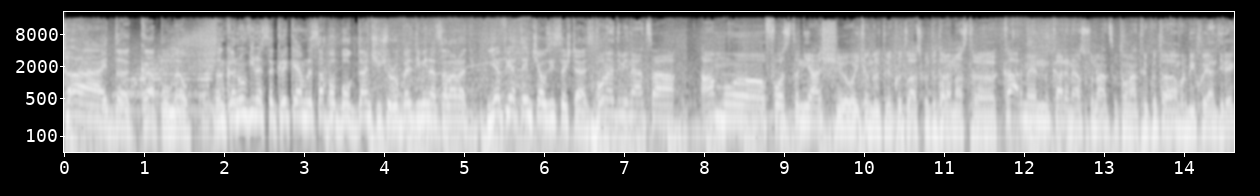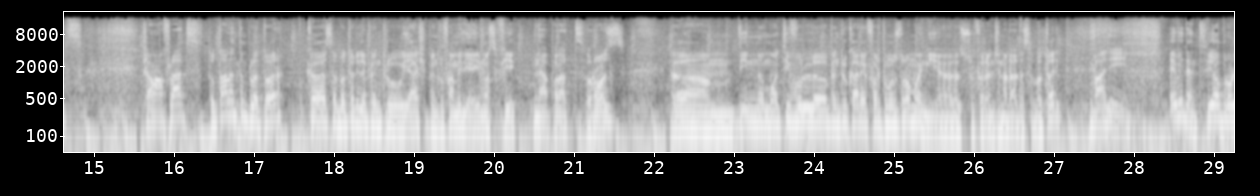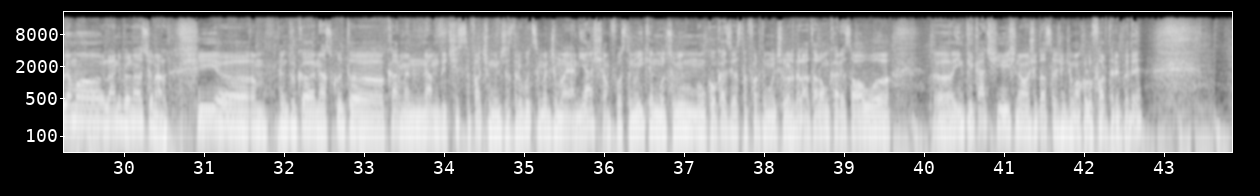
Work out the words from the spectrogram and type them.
Tai de capul meu! Încă nu vine să cred că i-am lăsat pe Bogdan și Șurubel dimineața la radio. Ia fi atent ce au zis ăștia azi. Bună dimineața! Am uh, fost în Iași weekendul trecut la ascultătoarea noastră Carmen, care ne-a sunat săptămâna trecută. Am vorbit cu ea în direct și am aflat total întâmplător că sărbătorile pentru ea și pentru familia ei nu o să fie neapărat roz. Uh, din motivul pentru care foarte mulți români uh, suferă în general de sărbători. Banii. Evident, e o problemă la nivel național și uh, pentru că ne ascultă Carmen, ne-am decis să facem un gest drăguț, să mergem la ea și am fost în weekend. Mulțumim cu ocazia asta foarte mult celor de la Taron care s-au uh, uh, implicat și ei și ne-au ajutat să ajungem acolo foarte repede.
